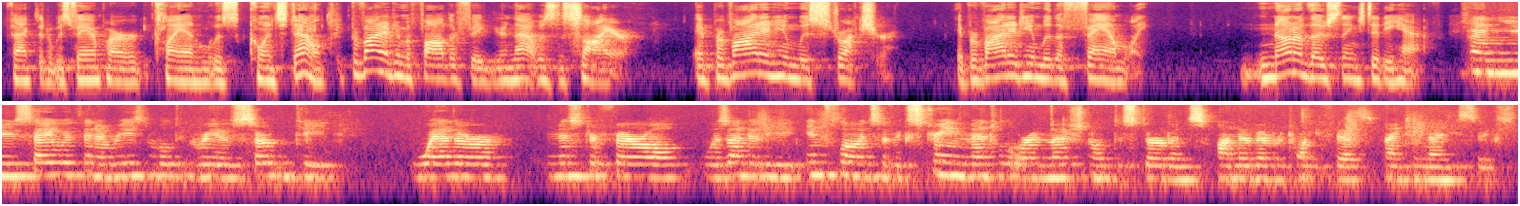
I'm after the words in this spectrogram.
The fact that it was vampire clan was coincidental. It provided him a father figure, and that was the sire. It provided him with structure. It provided him with a family. None of those things did he have. Can you say within a reasonable degree of certainty whether Mr. Ferrell was under the influence of extreme mental or emotional disturbance on November 25th, 1996?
